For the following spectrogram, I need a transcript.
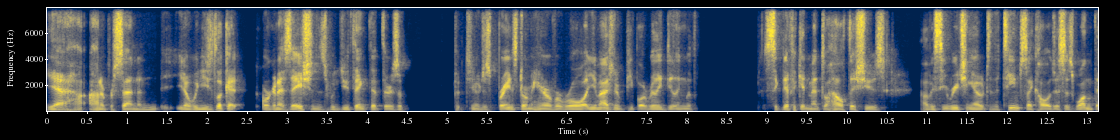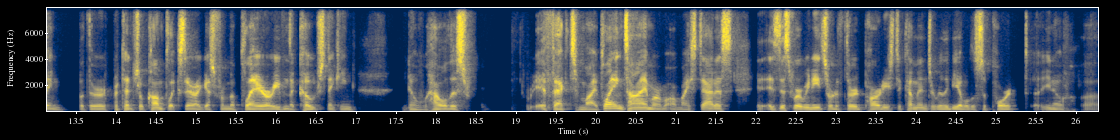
Yeah, a hundred percent. And you know, when you look at organizations, would you think that there's a, you know, just brainstorming here a role? You imagine if people are really dealing with significant mental health issues. Obviously, reaching out to the team psychologist is one thing, but there are potential conflicts there, I guess, from the player or even the coach thinking, you know, how will this affect my playing time or, or my status? Is this where we need sort of third parties to come in to really be able to support, uh, you know, uh,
